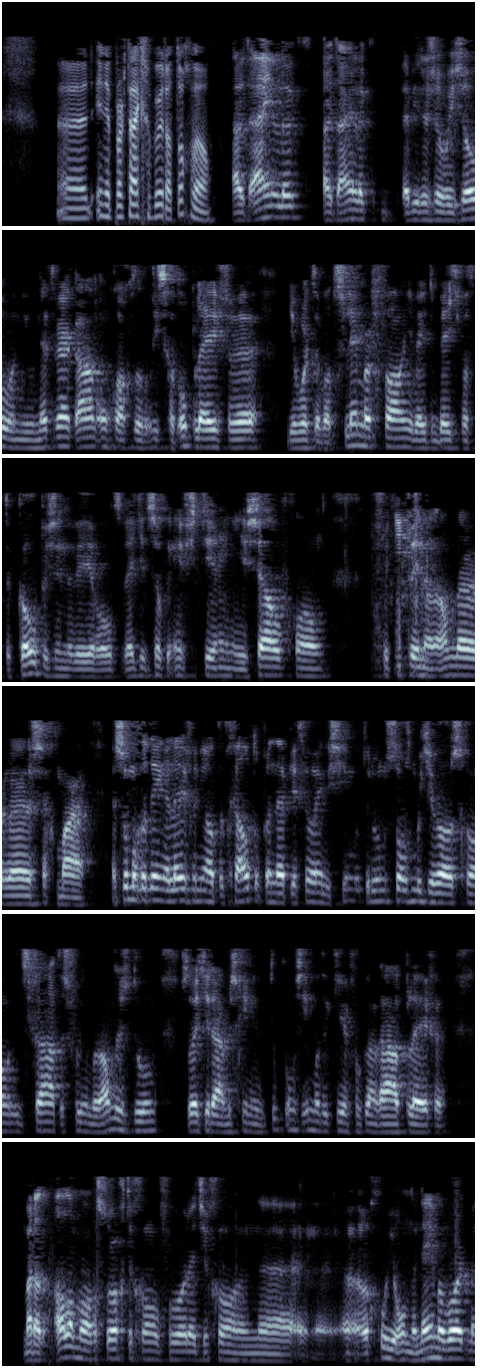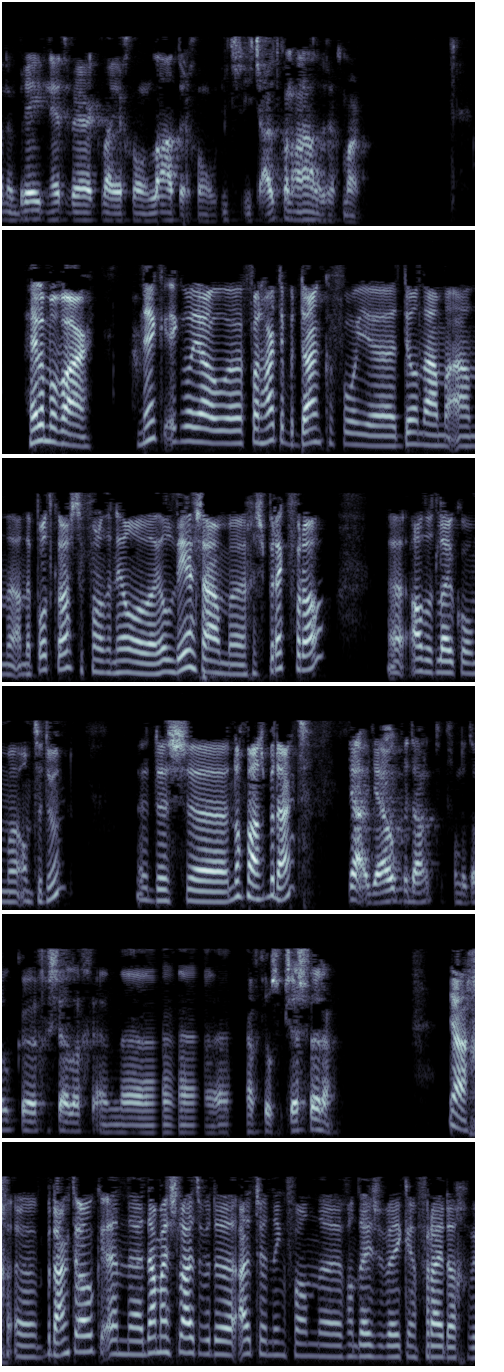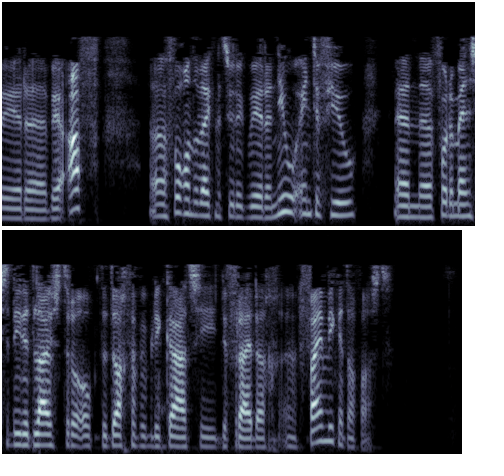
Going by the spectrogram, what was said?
in de praktijk gebeurt dat toch wel. Uiteindelijk, uiteindelijk heb je er sowieso een nieuw netwerk aan, ongeacht dat het iets gaat opleveren. Je wordt er wat slimmer van, je weet een beetje wat te koop is in de wereld. Weet je, het is ook een investering in jezelf, gewoon verdiepen in een ander, zeg maar. En sommige dingen leveren niet altijd geld op en daar heb je veel energie moeten doen. Soms moet je wel eens gewoon iets gratis voor iemand anders doen, zodat je daar misschien in de toekomst iemand een keer voor kan raadplegen. Maar dat allemaal zorgt er gewoon voor dat je gewoon een, een, een goede ondernemer wordt met een breed netwerk waar je gewoon later gewoon iets, iets uit kan halen, zeg maar. Helemaal waar. Nick, ik wil jou uh, van harte bedanken voor je deelname aan, aan de podcast. Ik vond het een heel, heel leerzaam gesprek vooral. Uh, altijd leuk om, om te doen. dus nogmaals bedankt. Ja, jij ook bedankt. Ik vond het ook gezellig en veel succes verder. Ja, bedankt ook. En daarmee sluiten we de uitzending van, van deze week en vrijdag weer, weer af. volgende week natuurlijk weer een nieuw interview. En voor de mensen die dit luisteren op de dag van publicatie, de vrijdag, een fijn weekend alvast.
